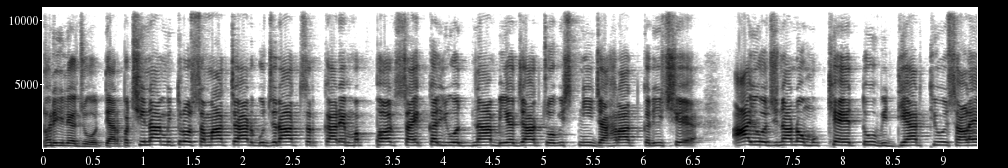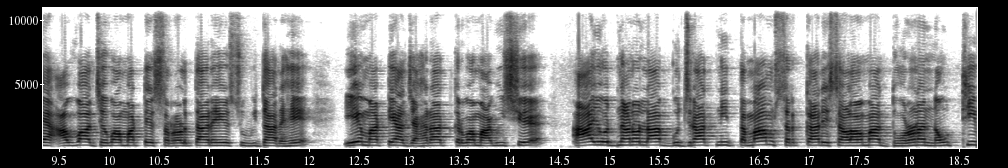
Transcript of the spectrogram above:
ભરી લેજો. ત્યાર પછીના મિત્રો સમાચાર, ગુજરાત સરકારે મફત સાયકલ યોજના બે હજાર ચોવીસની જાહેરાત કરી છે. આ યોજનાનો મુખ્ય હેતુ વિદ્યાર્થીઓ શાળાએ આવવા જવા માટે સરળતા રહે, સુવિધા રહે, એ માટે આ જાહેરાત કરવામાં આવી છે. આ યોજનાનો લાભ ગુજરાતની તમામ સરકારી શાળાઓમાં ધોરણ નવથી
